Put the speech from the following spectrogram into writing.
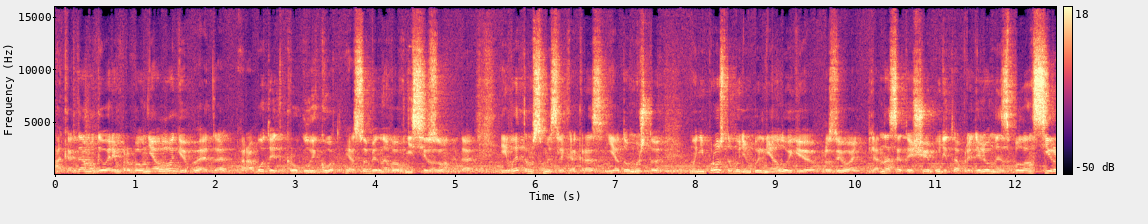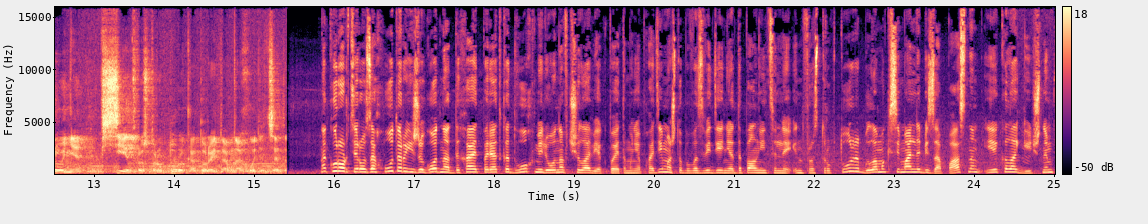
А когда мы говорим про балнеологию, это работает круглый год, и особенно во внесезоны. Да? И в этом смысле как раз я думаю, что мы не просто будем балнеологию развивать, для нас это еще и будет определенное сбалансирование всей инфраструктуры, которая там находится. На курорте Роза Хутор ежегодно отдыхает порядка двух миллионов человек, поэтому необходимо, чтобы возведение дополнительной инфраструктуры было максимально безопасным и экологичным,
